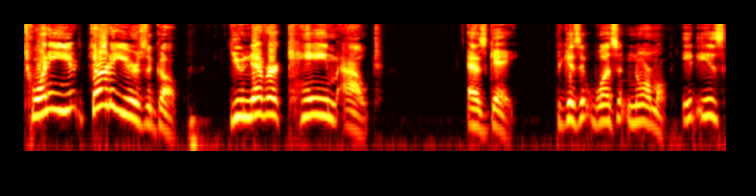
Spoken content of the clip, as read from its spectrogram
20, 30 years ago, you never came out as gay because it wasn't normal. It is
